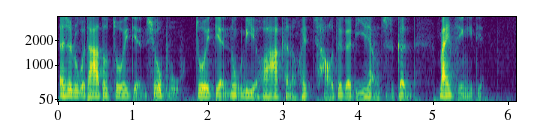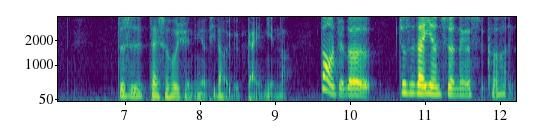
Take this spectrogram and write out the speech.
但是如果大家都做一点修补，做一点努力的话，它可能会朝这个理想值更迈进一点。这是在社会学里面有提到一个概念啦。但我觉得就是在厌世的那个时刻很难，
